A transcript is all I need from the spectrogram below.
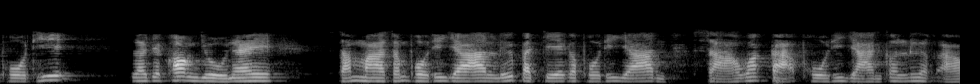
โพธิ เราจะคล้องอยู่ใน สัมมาสัมโพธิญาณหรือปัจเจกโพธิญาณสาวกะโพธิญาณก็เลือกเอา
